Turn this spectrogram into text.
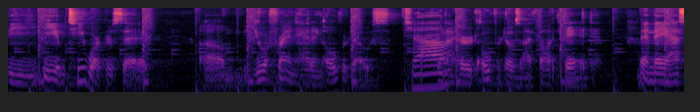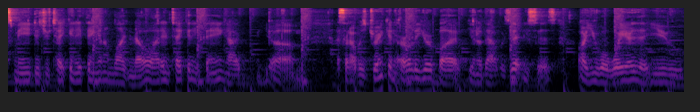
the EMT worker said, um, Your friend had an overdose. Child. When I heard overdose, I thought dead. And they asked me, Did you take anything? And I'm like, No, I didn't take anything. I, um, I said, I was drinking earlier, but you know, that was it. And he says, Are you aware that you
